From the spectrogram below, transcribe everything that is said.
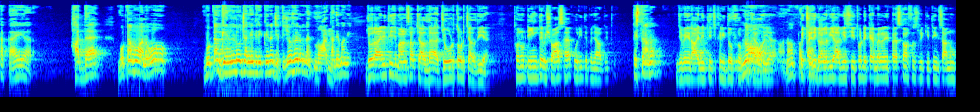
ਧੱਕਾ ਹੈ ਯਾਰ। ਹੱਦ ਹੈ। ਵੋਟਾਂ ਪਵਾ ਲਓ। ਵੋਟਾਂ ਗਿਣ ਲਓ ਚੰਗੇ ਤਰੀਕੇ ਨਾਲ ਜਿੱਤ ਜਾਓ ਫਿਰ ਮੈਂ ਮੁਬਾਰਕਾਂ ਦੇਵਾਂਗੇ। ਜੋ ਰਾਜਨੀਤੀ ਚ ਮਾਨ ਸਾਹਿਬ ਚੱਲਦਾ ਹੈ ਜੋੜ ਤੋੜ ਚੱਲਦੀ ਹੈ ਤੁਹਾਨੂੰ ਟੀਮ ਤੇ ਵਿਸ਼ਵਾਸ ਹੈ ਪੂਰੀ ਤੇ ਪੰਜਾਬ ਦੀ? ਤੇ ਕਿਸ ਤਰ੍ਹਾਂ ਦਾ? ਜਿਵੇਂ ਰਾਜਨੀਤੀ ਚ ਖਰੀਦੋ ਫਰੋਖਤ ਚੱਲਦੀ ਪਤਾ ਪਿੱਛੇ ਜੀ ਗੱਲ ਵੀ ਆ ਗਈ ਸੀ ਤੁਹਾਡੇ ਕੈਮਰੇ ਨੇ ਪ੍ਰੈਸ ਕਾਨਫਰੰਸ ਵੀ ਕੀਤੀ ਸਾਨੂੰ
